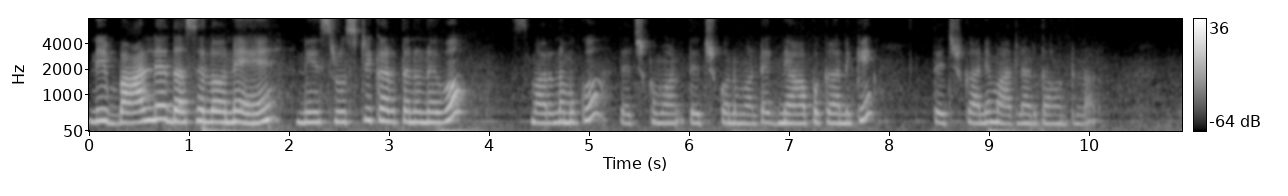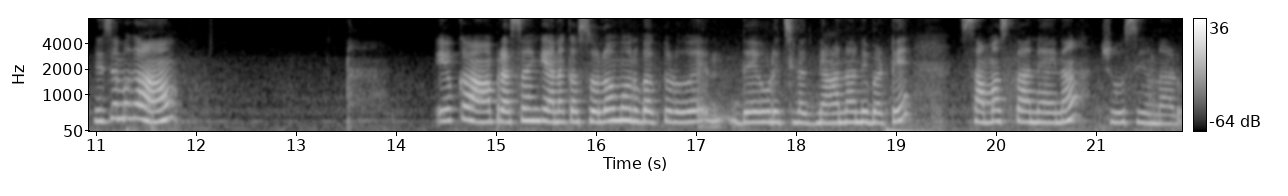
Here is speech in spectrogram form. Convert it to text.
నీ బాల్య దశలోనే నీ సృష్టికర్తను నువ్వు స్మరణముకు తెచ్చుకోమ తెచ్చుకొనమంటే జ్ఞాపకానికి తెచ్చుకొని మాట్లాడుతూ ఉంటున్నారు నిజముగా ఈ యొక్క ప్రసంగి అనక సొలోమోను భక్తుడు దేవుడిచ్చిన జ్ఞానాన్ని బట్టి సమస్తాన్ని ఆయన చూసి ఉన్నాడు.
